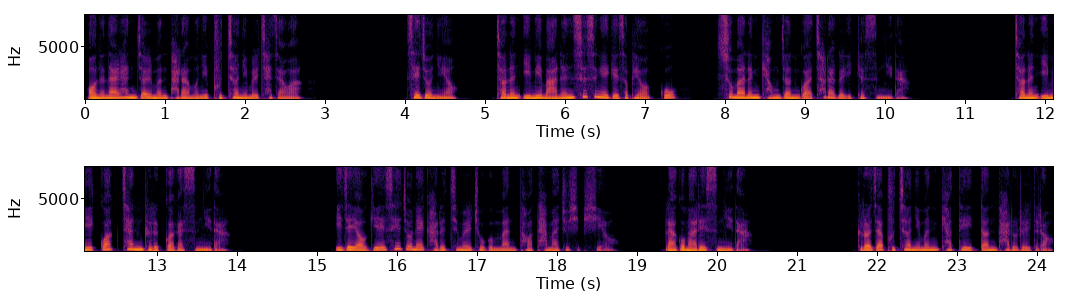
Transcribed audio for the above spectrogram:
어느 날 한 젊은 바라문이 부처님을 찾아와 세존이여, 저는 이미 많은 스승에게서 배웠고 수많은 경전과 철학을 익혔습니다. 저는 이미 꽉 찬 그릇과 같습니다. 이제 여기에 세존의 가르침을 조금만 더 담아 주십시오. 라고 말했습니다. 그러자 부처님은 곁에 있던 바루를 들어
